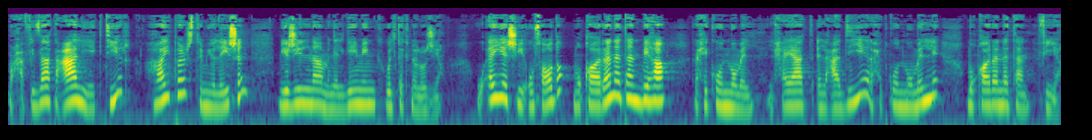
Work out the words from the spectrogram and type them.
محفزات عالية كتير. hyper stimulation بيجي لنا من ال gaming والتكنولوجيا. وأي شيء قصاده مقارنة بها رح يكون ممل. الحياة العادية رح تكون مملة مقارنة فيها.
